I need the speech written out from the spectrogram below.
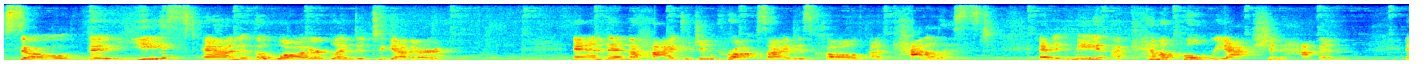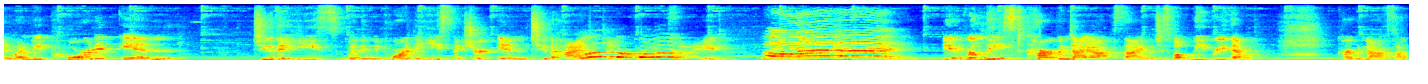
So the yeast and the water blended together. And then the hydrogen peroxide is called a catalyst. And it made a chemical reaction happen. And when we poured it in to the yeast, when we poured the yeast mixture into the hydrogen peroxide, it released carbon dioxide, which is what we breathe out. Carbon dioxide,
